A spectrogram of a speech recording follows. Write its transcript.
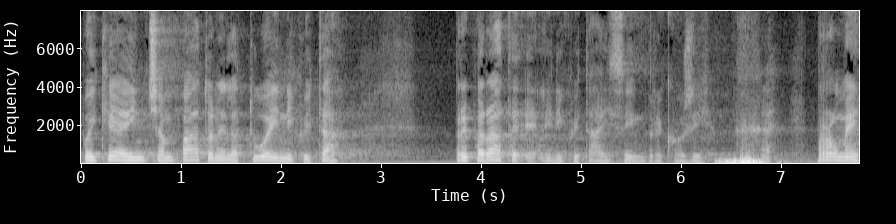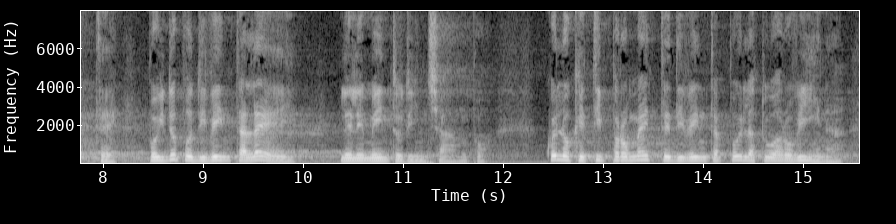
poiché hai inciampato nella tua iniquità. Preparate, e l'iniquità è sempre così, promette, poi dopo diventa lei l'elemento di inciampo. Quello che ti promette diventa poi la tua rovina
